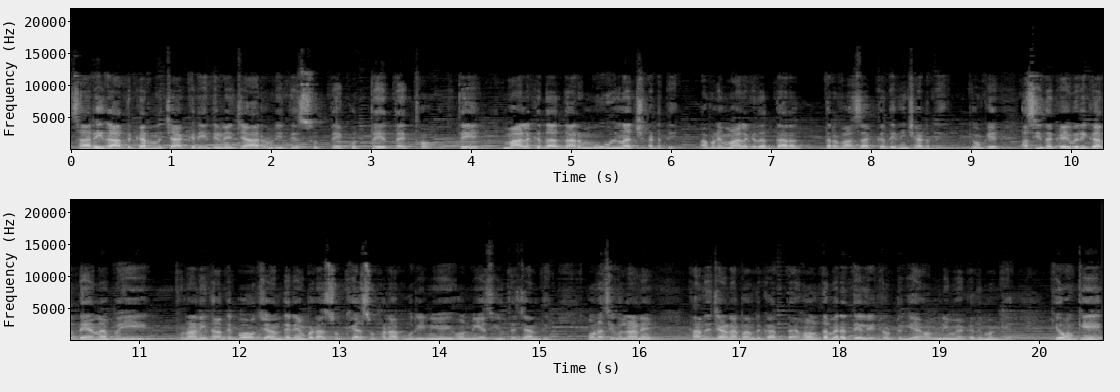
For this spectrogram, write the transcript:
ਸਾਰੀ ਰਾਤ ਕਰਨ ਚਾਕਰੀ ਦਿਨੇ ਜਾ ਰੂੜੀ ਤੇ ਸੁੱਤੇ, ਕੁੱਤੇ ਤੇਥੋਂ ਉੱਤੇ। ਮਾਲਕ ਦਾ ਦਰ ਮੂਲ ਨਾ ਛੱਡਦੇ। ਆਪਣੇ ਮਾਲਕ ਦਾ ਦਰ, ਦਰਵਾਜ਼ਾ ਕਦੇ ਨਹੀਂ ਛੱਡਦੇ। ਕਿਉਂਕਿ ਅਸੀਂ ਤਾਂ ਕਈ ਵਾਰੀ ਕਰਦੇ ਆ ਨਾ ਭਈ ਫਲਾਣੀ ਥਾਂ ਤੇ ਬਹੁਤ ਜਾਂਦੇ ਨੇ, ਬੜਾ ਸੁੱਖਿਆ ਸੁਖਣਾ ਪੂਰੀ ਨਹੀਂ ਹੋਈ, ਹੁਣ ਨਹੀਂ ਅਸੀਂ ਉੱਥੇ ਜਾਂਦੇ। ਹੁਣ ਅਸੀਂ ਫਲਾਣੇ ਥਾਂ ਤੇ ਜਾਣਾ ਬੰਦ ਕਰਤਾ। ਹੁਣ ਤਾਂ ਮੇਰਾ ਦਿਲ ਹੀ ਟੁੱਟ ਗਿਆ, ਹੁਣ ਨਹੀਂ ਮੈਂ ਕਦੇ ਮੰਗਿਆ। ਕਿਉਂਕਿ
